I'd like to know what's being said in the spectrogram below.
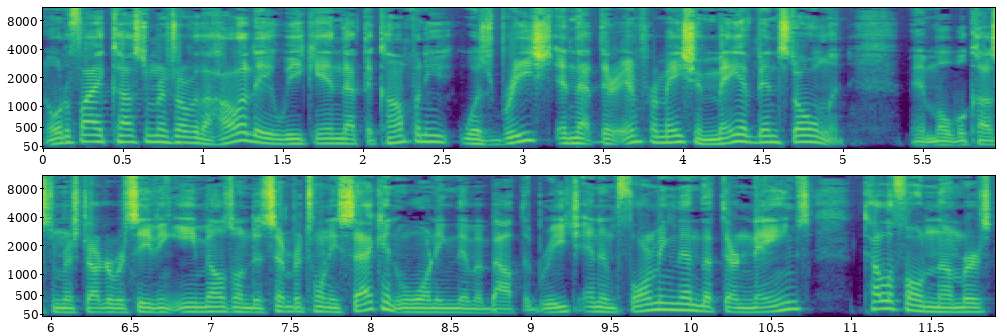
notified customers over the holiday weekend that the company was breached and that their information may have been stolen. Mint Mobile customers started receiving emails on December 22nd warning them about the breach and informing them that their names, telephone numbers,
